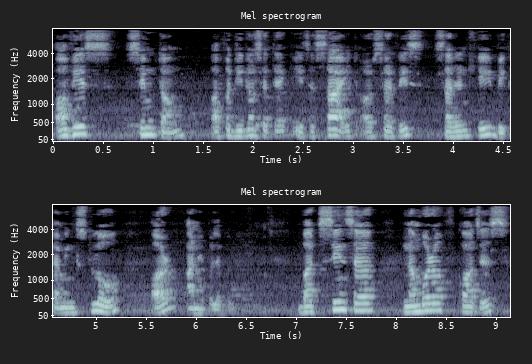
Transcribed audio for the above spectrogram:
obvious symptom of a DDoS attack is a site or service suddenly becoming slow or unavailable. But since a number of causes,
